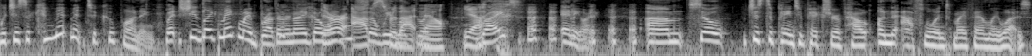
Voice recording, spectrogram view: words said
which is a commitment to couponing. But she'd like make my brother and I go. There are in, apps so for that now. Yeah. right. anyway, um, so just to paint a picture of how unaffluent my family was,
